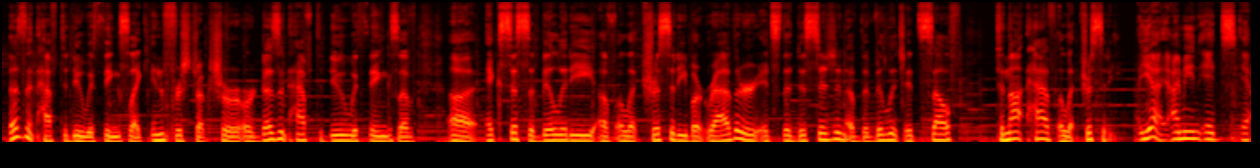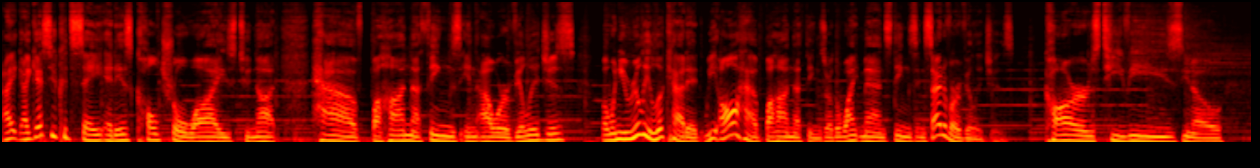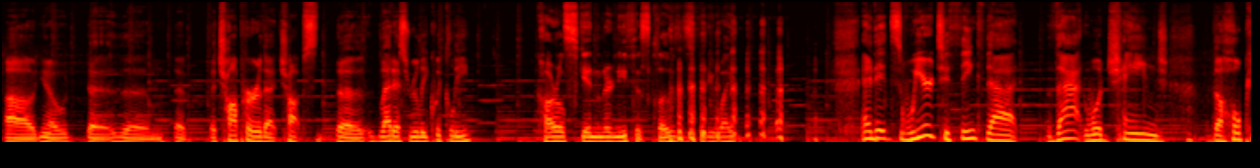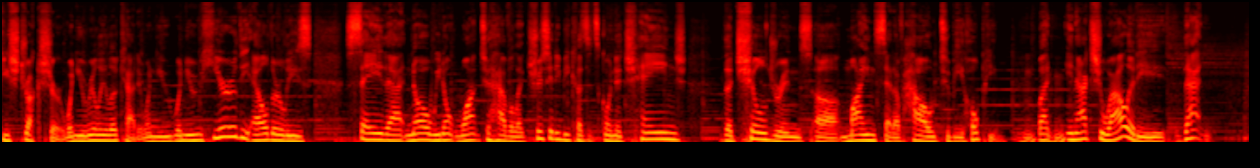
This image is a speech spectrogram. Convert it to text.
doesn't have to do with things like infrastructure or doesn't have to do with things of uh, accessibility of electricity, but rather it's the decision of the village itself to not have electricity. Yeah, I mean, it's. I, I guess you could say it is cultural wise to not have bahana things in our villages. But when you really look at it, we all have bahana things or the white man's things inside of our villages cars, TVs, you know, uh, you know, the, the, the, the chopper that chops the lettuce really quickly. Carl's skin underneath his clothes is pretty white. And it's weird to think that that would change the Hopi structure when you really look at it. When you when you hear the elderlies say that no, we don't want to have electricity because it's going to change the children's uh, mindset of how to be Hopi. But in actuality, that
